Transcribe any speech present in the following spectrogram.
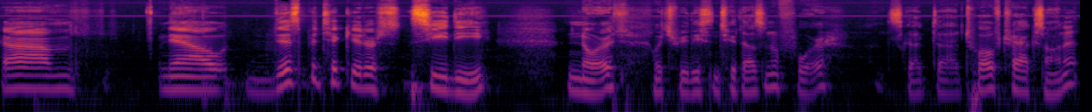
Um, now, this particular CD, North, which released in 2004, it's got uh, 12 tracks on it.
